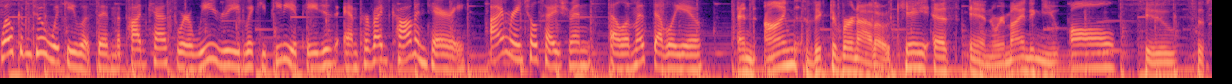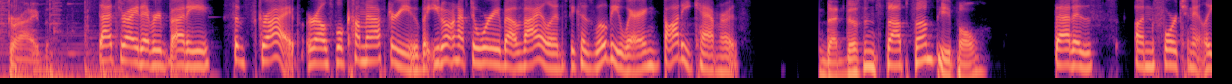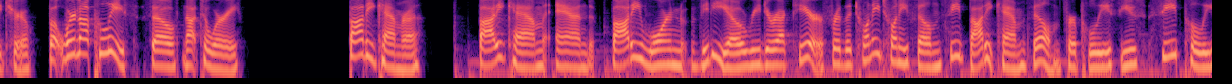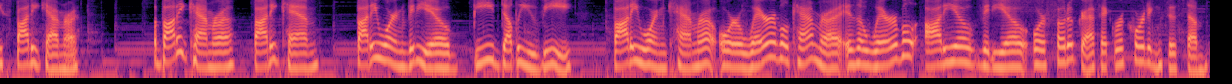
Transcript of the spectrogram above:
Welcome to Wiki Listen, the podcast where we read Wikipedia pages and provide commentary. I'm Rachel Teichman, LMSW. And I'm Victor Varnado, KSN, reminding you all to subscribe. That's right, everybody. Subscribe, or else we'll come after you. But you don't have to worry about violence because we'll be wearing body cameras. That doesn't stop some people. That is unfortunately true. But we're not police, so not to worry. Body camera. Body cam and body worn video redirect here. For the 2020 film, see body cam film. For police use, see police body camera. A body camera, body cam, body worn video, BWV, body worn camera, or wearable camera is a wearable audio, video, or photographic recording system.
